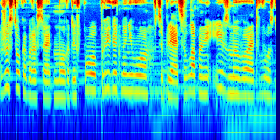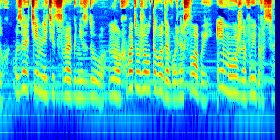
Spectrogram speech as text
Жестоко бросает морды в пол, прыгает на него, вцепляется лапами и взмывает воздух. Затем летит летит свое гнездо, но хват у желтого довольно слабый, и можно выбраться.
